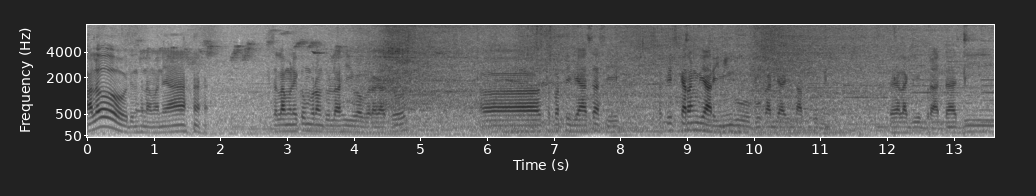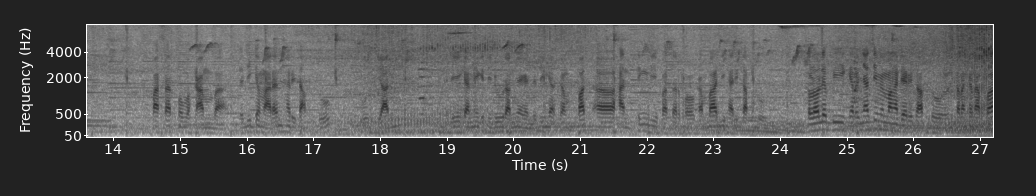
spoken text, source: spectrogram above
Halo, dan namanya. Assalamualaikum warahmatullahi wabarakatuh. Uh, seperti biasa sih, tapi sekarang di hari Minggu bukan di hari Sabtu nih. Saya lagi berada di Pasar Kamba. Jadi kemarin hari Sabtu hujan, jadi kami ketidurannya kan, jadi nggak sempat uh, hunting di Pasar Kamba di hari Sabtu. Kalau lebih kerennya sih memang ada hari Sabtu. Entah kenapa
